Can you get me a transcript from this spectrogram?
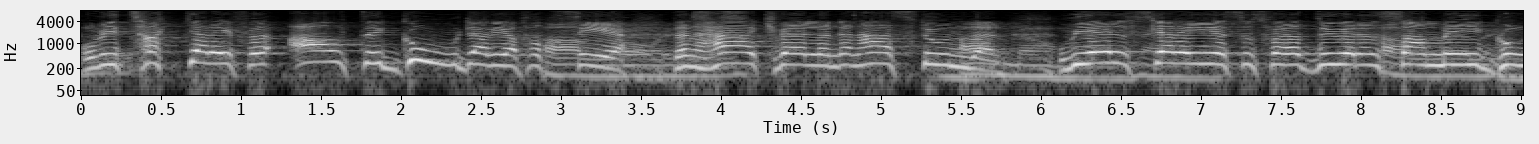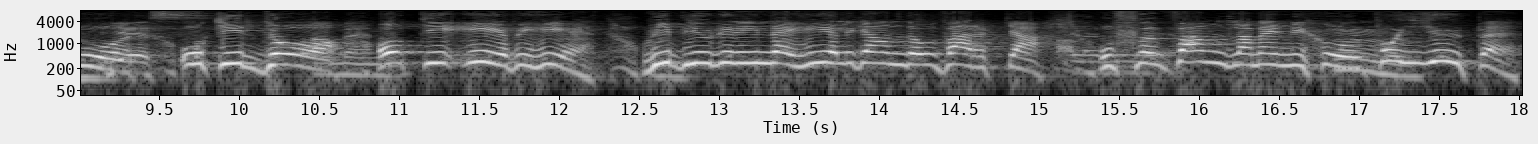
Och vi tackar dig för allt det goda vi har fått se den här kvällen, den här stunden. Amen. Och vi älskar dig Jesus för att du är densamme igår Yes. och idag Amen. och i evighet. Vi bjuder in dig helige Ande att verka och förvandla människor Mm. på djupet.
